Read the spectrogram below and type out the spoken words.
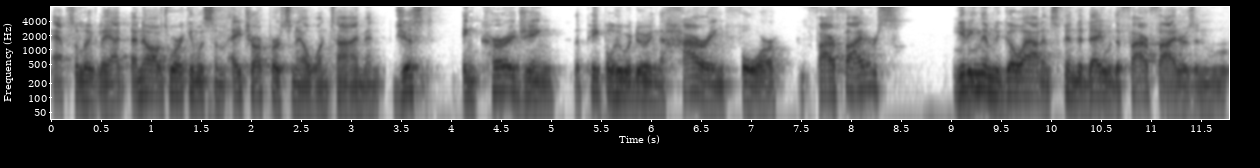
Absolutely. I, I know I was working with some HR personnel one time and just encouraging the people who were doing the hiring for firefighters getting mm-hmm. them to go out and spend a day with the firefighters and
